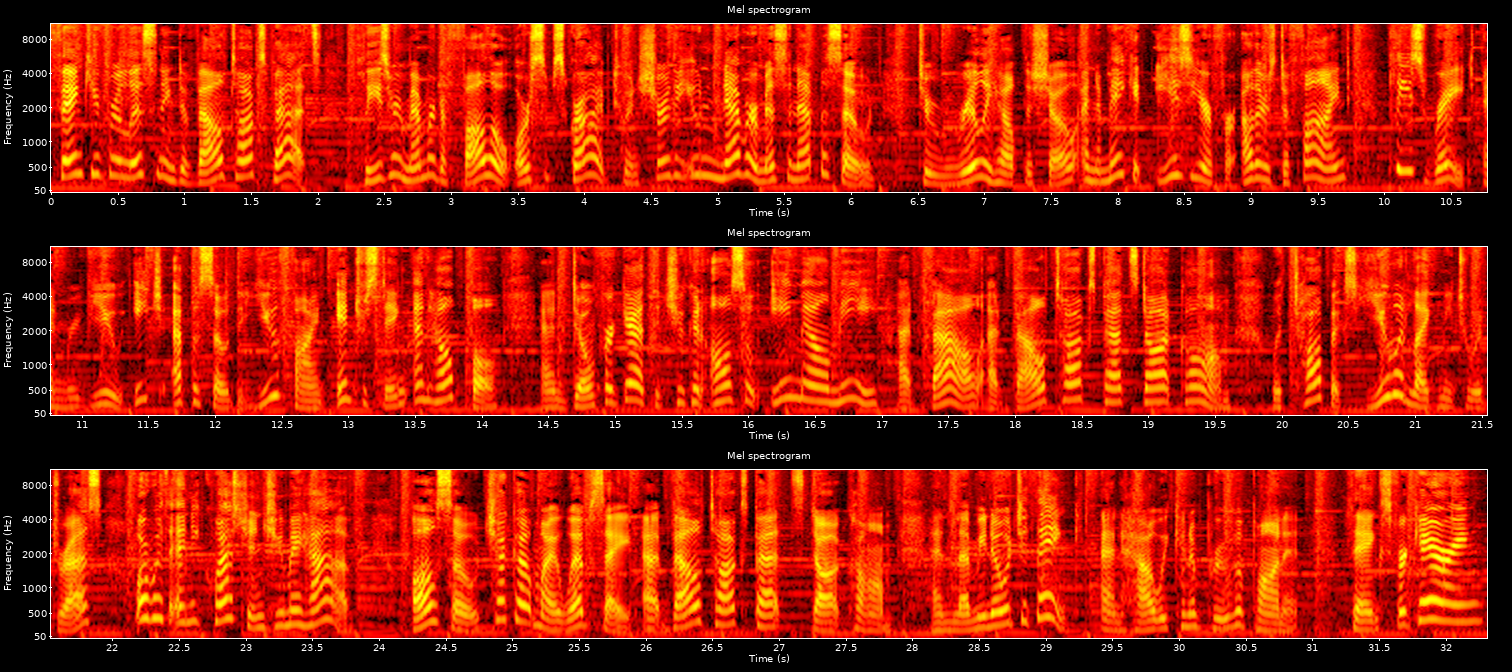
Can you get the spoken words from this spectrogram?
Thank you for listening to Val Talks Pets. Please remember to follow or subscribe to ensure that you never miss an episode. To really help the show and to make it easier for others to find, please rate and review each episode that you find interesting and helpful. And don't forget that you can also email me at val at valtalkspets.com with topics you would like me to address or with any questions you may have. Also, check out my website at valtalkspets.com and let me know what you think and how we can improve upon it. Thanks for caring.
